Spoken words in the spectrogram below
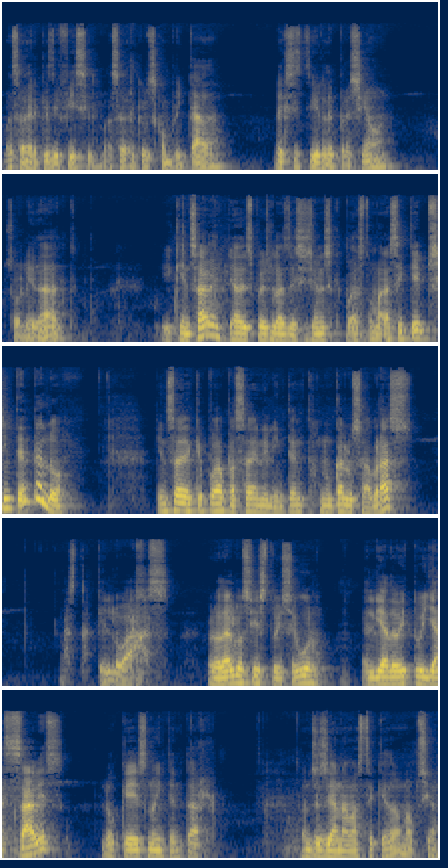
Vas a ver que es difícil, vas a ver que es complicada. Va a existir depresión, soledad y quién sabe, ya después las decisiones que puedas tomar. Así que pues inténtalo. Quién sabe qué pueda pasar en el intento. Nunca lo sabrás hasta que lo hagas. Pero de algo sí estoy seguro. El día de hoy tú ya sabes lo que es no intentarlo. Entonces ya nada más te queda una opción.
